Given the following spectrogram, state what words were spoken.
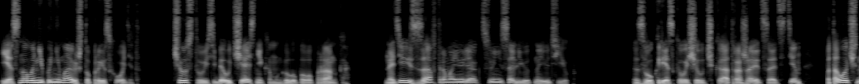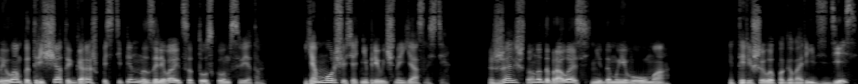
Я снова не понимаю, что происходит. Чувствую себя участником глупого пранка. Надеюсь, завтра мою реакцию не сольют на YouTube. Звук резкого щелчка отражается от стен, потолочные лампы трещат, и гараж постепенно заливается тусклым светом. Я морщусь от непривычной ясности. Жаль, что она добралась не до моего ума. И ты решила поговорить здесь?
